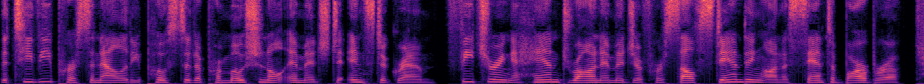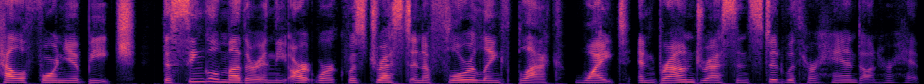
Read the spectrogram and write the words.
The TV personality posted a promotional image to Instagram, featuring a hand-drawn image of herself standing on a Santa Barbara, California beach. The single mother in the artwork was dressed in a floor-length black, white, and brown dress and stood with her hand on her hip.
